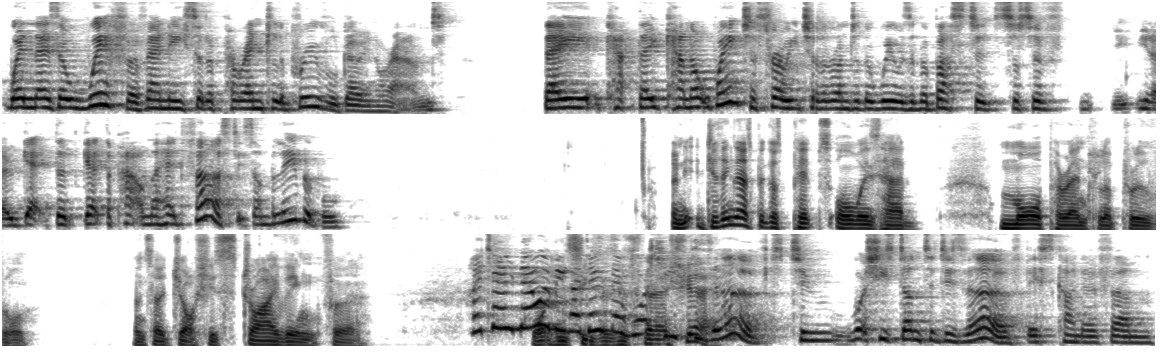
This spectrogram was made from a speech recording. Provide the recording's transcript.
when there's a whiff of any sort of parental approval going around, they ca- they cannot wait to throw each other under the wheels of a bus to sort of you know get the get the pat on the head first. It's unbelievable. And do you think that's because Pip's always had more parental approval? And so Josh is striving for I don't know. I mean, I don't know what she's share. deserved to what she's done to deserve this kind of um,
